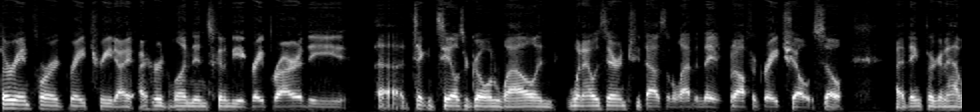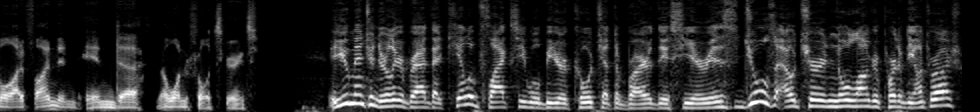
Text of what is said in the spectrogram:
they're in for a great treat. I, I heard London's going to be a great Brier The uh, ticket sales are going well, and when I was there in 2011, they put off a great show. So I think they're going to have a lot of fun and and uh, a wonderful experience. You mentioned earlier, Brad, that Caleb Flaxey will be your coach at the Brier this year. Is Jules Owchar no longer part of the entourage?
